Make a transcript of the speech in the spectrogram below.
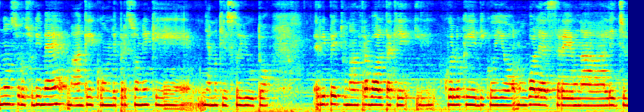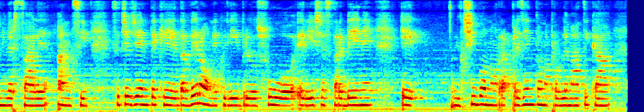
non solo su di me, ma anche con le persone che mi hanno chiesto aiuto ripeto un'altra volta che il, quello che dico io non vuole essere una legge universale, anzi se c'è gente che davvero ha un equilibrio suo e riesce a stare bene e il cibo non rappresenta una problematica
